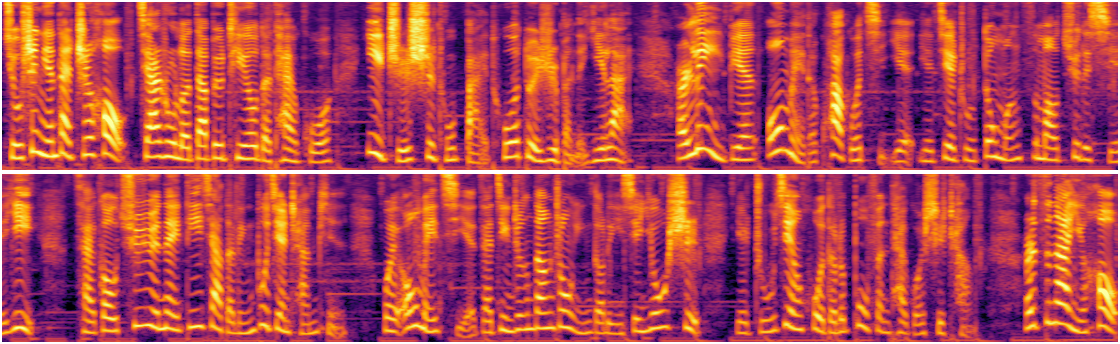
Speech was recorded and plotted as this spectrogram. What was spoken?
九十年代之后，加入了 WTO 的泰国一直试图摆脱对日本的依赖，而另一边，欧美的跨国企业也借助东盟自贸区的协议，采购区域内低价的零部件产品，为欧美企业在竞争当中赢得了一些优势，也逐渐获得了部分泰国市场。而自那以后，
